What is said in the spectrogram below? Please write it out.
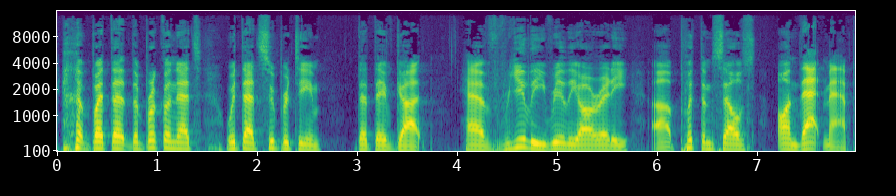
but the the Brooklyn Nets with that super team that they've got have really, really already uh, put themselves on that map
